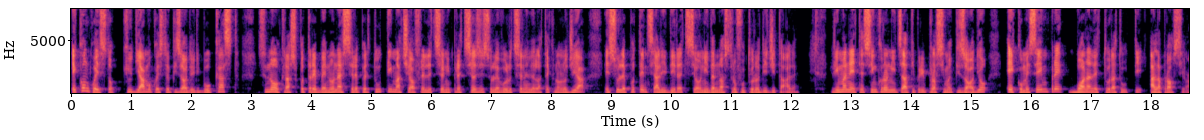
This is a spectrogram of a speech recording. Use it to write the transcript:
E con questo chiudiamo questo episodio di Bookcast. Snow Crash potrebbe non essere per tutti, ma ci offre lezioni preziose sull'evoluzione della tecnologia e sulle potenziali direzioni del nostro futuro digitale. Rimanete sincronizzati per il prossimo episodio e come sempre buona lettura a tutti. Alla prossima!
